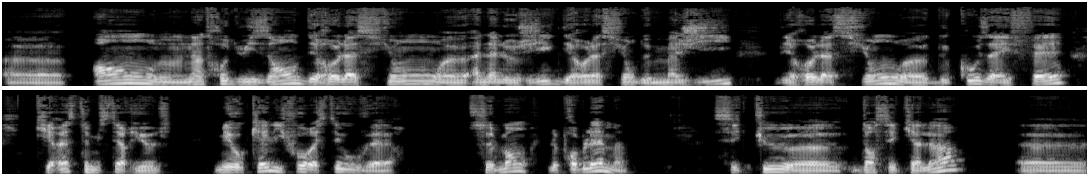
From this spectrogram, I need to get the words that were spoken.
en introduisant des relations euh, analogiques, des relations de magie, des relations de cause à effet qui restent mystérieuses, mais auxquelles il faut rester ouvert. Seulement, le problème, c'est que euh, dans ces cas-là, euh,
